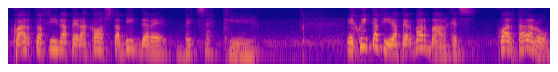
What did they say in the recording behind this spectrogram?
Quarta fila per Acosta, Binder e Bezzecchi. E quinta fila per Mar Marquez, Quartararo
